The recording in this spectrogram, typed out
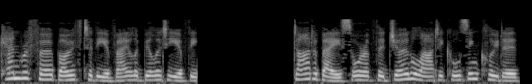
can refer both to the availability of the database or of the journal articles included.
